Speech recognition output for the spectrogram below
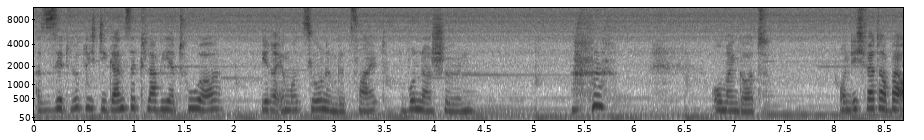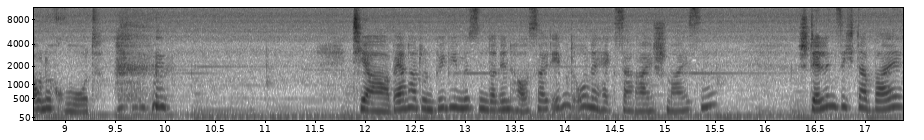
Also sie hat wirklich die ganze Klaviatur ihrer Emotionen gezeigt. Wunderschön. oh mein Gott. Und ich werde dabei auch noch rot. Tja, Bernhard und Bibi müssen dann den Haushalt eben ohne Hexerei schmeißen, stellen sich dabei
